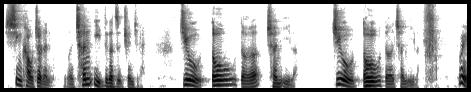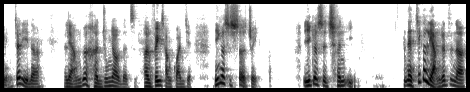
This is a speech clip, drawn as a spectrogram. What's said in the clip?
信靠这人。称义这个字圈起来，就都得称义了，就都得称义了。对，这里呢，两个很重要的字，很非常关键，一个是赦罪，一个是称义。那这个两个字呢，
